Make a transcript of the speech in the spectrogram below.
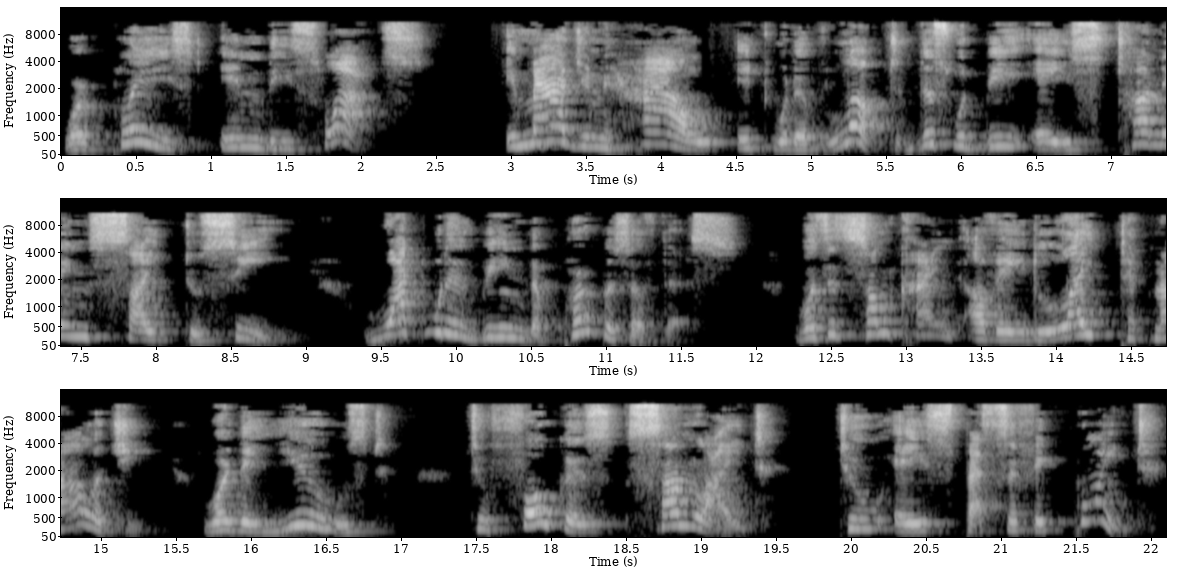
were placed in these slots. Imagine how it would have looked. This would be a stunning sight to see. What would have been the purpose of this? Was it some kind of a light technology where they used to focus sunlight to a specific point?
